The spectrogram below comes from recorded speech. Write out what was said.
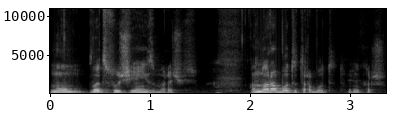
Ну, в этом случае я не заморачиваюсь. Оно работает, работает. И хорошо.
